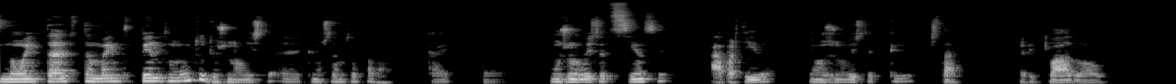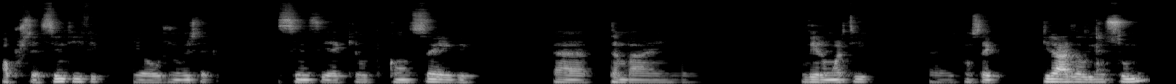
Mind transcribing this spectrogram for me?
no entanto, também depende muito do jornalista uh, que nós estamos a falar. Okay? Uh, um jornalista de ciência, à partida, é um jornalista que está habituado ao, ao processo científico, é o jornalista que de ciência é aquele que consegue uh, também ler um artigo e consegue tirar dali um sumo.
